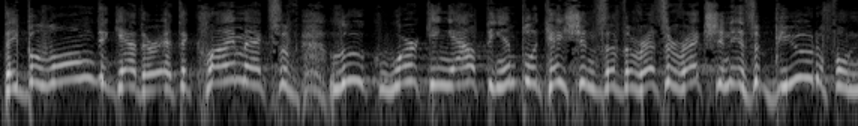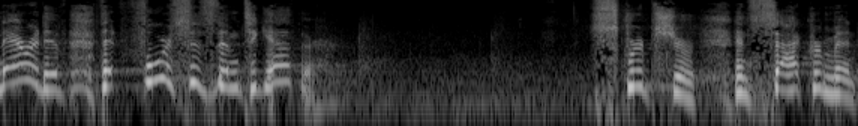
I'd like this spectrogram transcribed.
They belong together. At the climax of Luke working out the implications of the resurrection is a beautiful narrative that forces them together. Scripture and sacrament,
